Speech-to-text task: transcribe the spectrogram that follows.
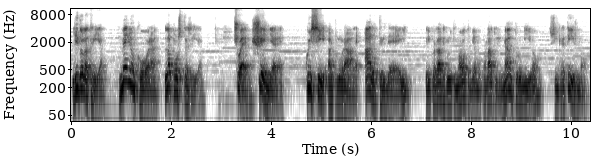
L'idolatria, meglio ancora, l'apostasia, cioè scegliere, qui sì al plurale, altri dei, ricordate che l'ultima volta abbiamo parlato di un altro Dio, sincretismo,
